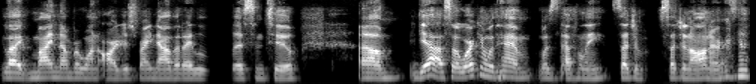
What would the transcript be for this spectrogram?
like my number one artist right now that I listen to um yeah so working with him was definitely such a such an honor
